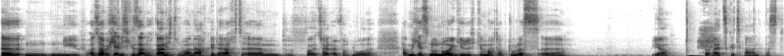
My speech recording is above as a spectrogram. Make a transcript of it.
Äh, nee, also habe ich ehrlich gesagt noch gar nicht drüber nachgedacht, ähm, weil es halt einfach nur, habe mich jetzt nur neugierig gemacht, ob du das, äh, ja, bereits getan hast.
